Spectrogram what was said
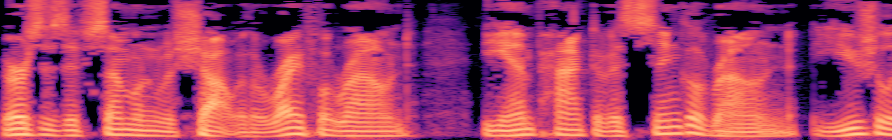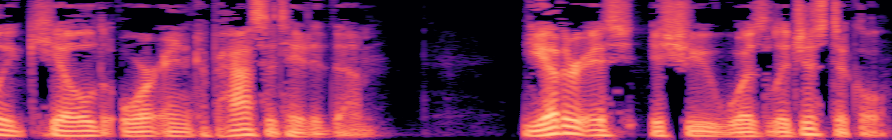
Versus if someone was shot with a rifle round, the impact of a single round usually killed or incapacitated them. The other is- issue was logistical.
